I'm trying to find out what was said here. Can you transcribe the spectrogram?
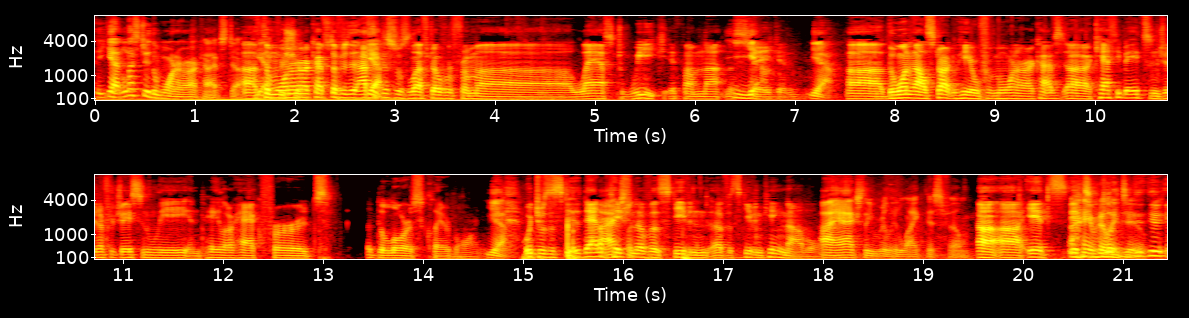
yeah. Let's do the Warner Archive stuff. Uh, yeah, some Warner sure. Archive stuff. I Yeah. think this was left over from uh, last week, if I'm not Yeah. mistaken. Yeah. Uh, the one that I'll start here from Warner Archives: uh, Kathy Bates and Jennifer Jason Lee and Taylor Hackford's Dolores Claiborne. Yeah. which was a st- adaptation Actually- of a Stephen of a Stephen King novel. I actually really like this film. Uh, uh, it's, it's I really do. it-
